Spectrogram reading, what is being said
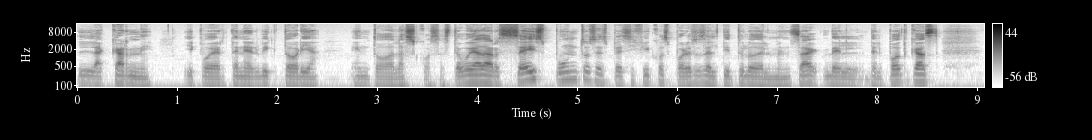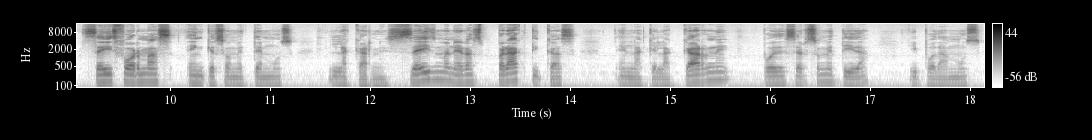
la carne y poder tener victoria en todas las cosas. Te voy a dar seis puntos específicos, por eso es el título del mensaje del, del podcast seis formas en que sometemos la carne, seis maneras prácticas en la que la carne puede ser sometida y podamos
